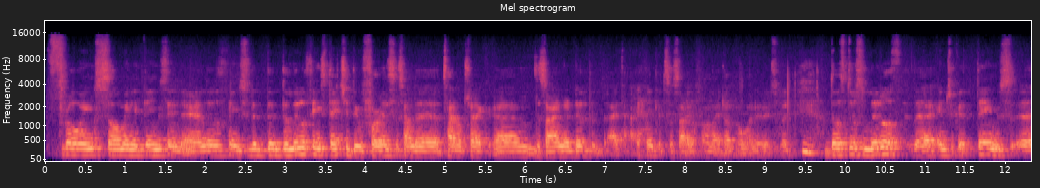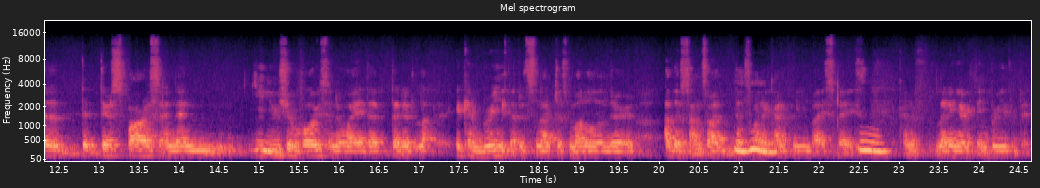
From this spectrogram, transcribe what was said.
throwing so many things in there, little things, the, the, the little things that you do. For instance, on the title track, um, designer, I, I, think it's a xylophone. I don't know what it is, but mm. those those little uh, intricate things, uh, they're sparse, and then you mm. use your voice in a way that that it it can breathe. That it's not just muddled under other sounds. So I, that's mm-hmm. what I mm-hmm. kind of mean by space, mm. kind of letting everything breathe a bit.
